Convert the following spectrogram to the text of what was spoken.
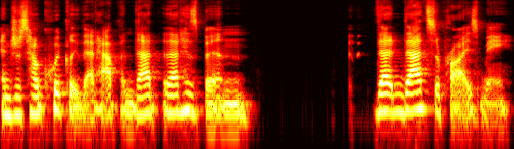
and just how quickly that happened that that has been that that surprised me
